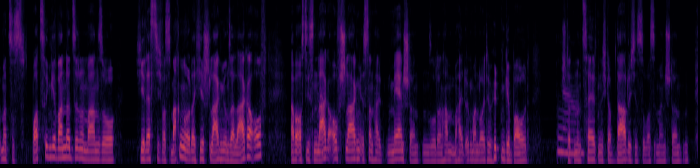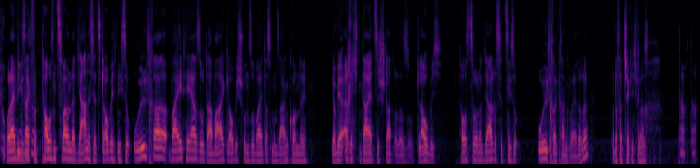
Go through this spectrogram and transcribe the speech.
immer zu Spots hingewandert sind und waren so, hier lässt sich was machen oder hier schlagen wir unser Lager auf. Aber aus diesen Lageraufschlagen ist dann halt mehr entstanden. So, dann haben halt irgendwann Leute Hütten gebaut, ja. statt nur Zelten. Ich glaube, dadurch ist sowas immer entstanden. Oder wie ja, gesagt, vor 1200 Jahren ist jetzt, glaube ich, nicht so ultra weit her. So, da war, glaube ich, schon so weit, dass man sagen konnte, ja, wir errichten da jetzt eine Stadt oder so. Glaube ich. 1200 Jahre ist jetzt nicht so ultra krank weit, oder? Oder verchecke ich was? Doch, doch.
